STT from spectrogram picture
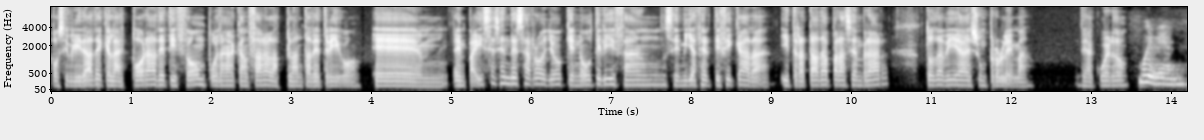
posibilidad de que las esporas de tizón puedan alcanzar a las plantas de trigo. Em, en países en desarrollo que no utilizan semilla certificada y tratada para sembrar, todavía es un problema. ¿De acuerdo? Muy bien.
